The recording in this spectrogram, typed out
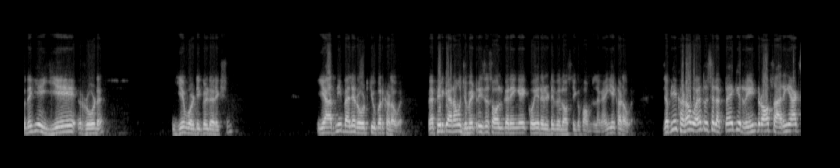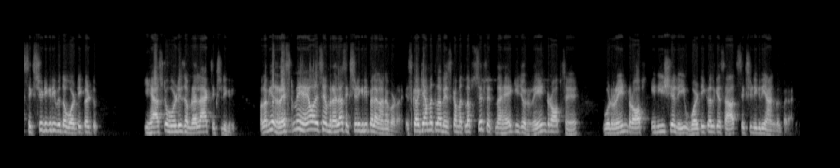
तो देखिए, ये रोड है ये वर्टिकल डायरेक्शन ये आदमी पहले रोड के ऊपर खड़ा हुआ है। मैं फिर कह रहा हूँ ज्योमेट्री से सॉल्व करेंगे, कोई रिलेटिव वेलोसिटी का फॉर्मूला लगाएँगे, ये खड़ा हुआ है। जब ये खड़ा हुआ है तो इसे लगता है कि रेन ड्रॉप्स आ रही हैं at 60 degree with the vertical to he has to hold his umbrella at 60 degree मतलब ये रेस्ट में है और इसे अम्ब्रेला 60 डिग्री पे लगाना पड़ रहा है। इसका क्या मतलब है? इसका मतलब सिर्फ़ इतना है कि जो रेन ड्रॉप्स हैं वो रेन ड्रॉप्स इनिशियली वर्टिकल के साथ 60 डिग्री एंगल पर आ रही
